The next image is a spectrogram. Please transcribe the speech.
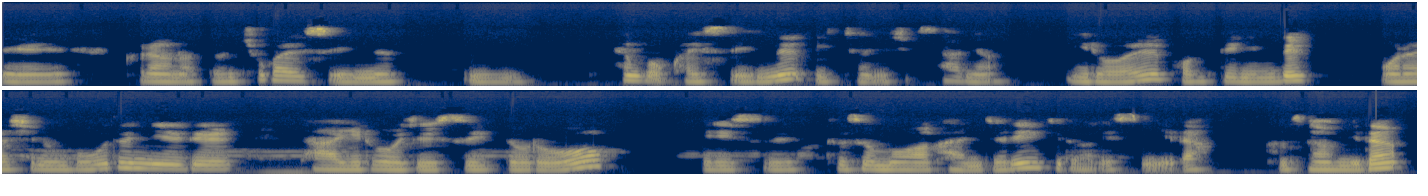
예, 그런 어떤 추가할 수 있는 음, 행복할 수 있는 2024년 1월 범띠님들 원하시는 모든 일들 다 이루어질 수 있도록 에리스 두소모와 간절히 기도하겠습니다. 감사합니다.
